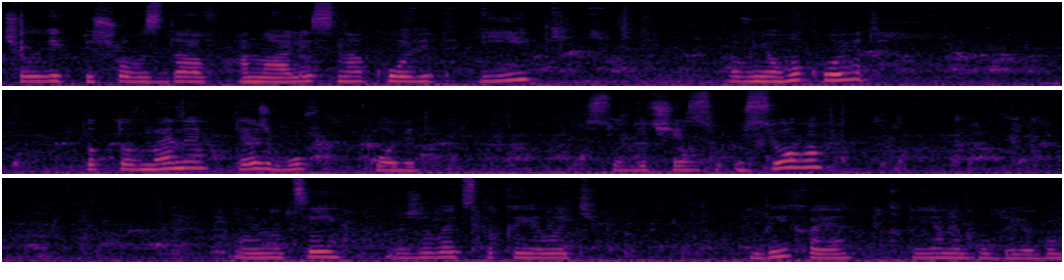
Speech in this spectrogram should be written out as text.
чоловік пішов, здав аналіз на ковід і в нього ковід. Тобто в мене теж був ковід. Судячи з усього. Ой, ну цей живець такий ледь дихає, то я не буду його.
